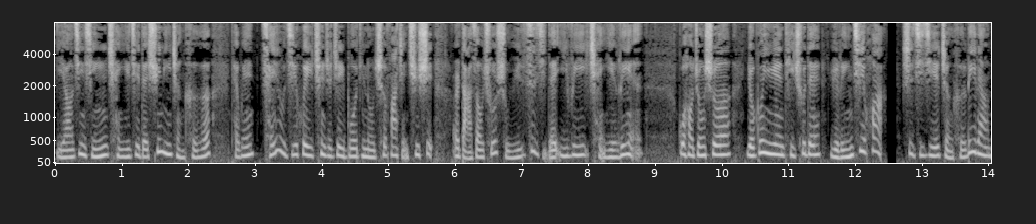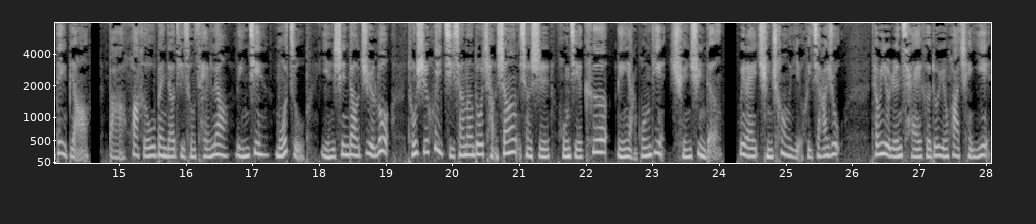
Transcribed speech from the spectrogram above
也要进行产业界的虚拟整合，台湾才有机会趁着这一波电动车发展趋势，而打造出属于自己的 EV 产业链。郭浩中说，由工研院提出的雨林计划，是集结整合力量代表，把化合物半导体从材料、零件、模组延伸到聚落，同时汇集相当多厂商，像是宏杰科、联亚光电、全讯等，未来群创也会加入。台湾有人才和多元化产业，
